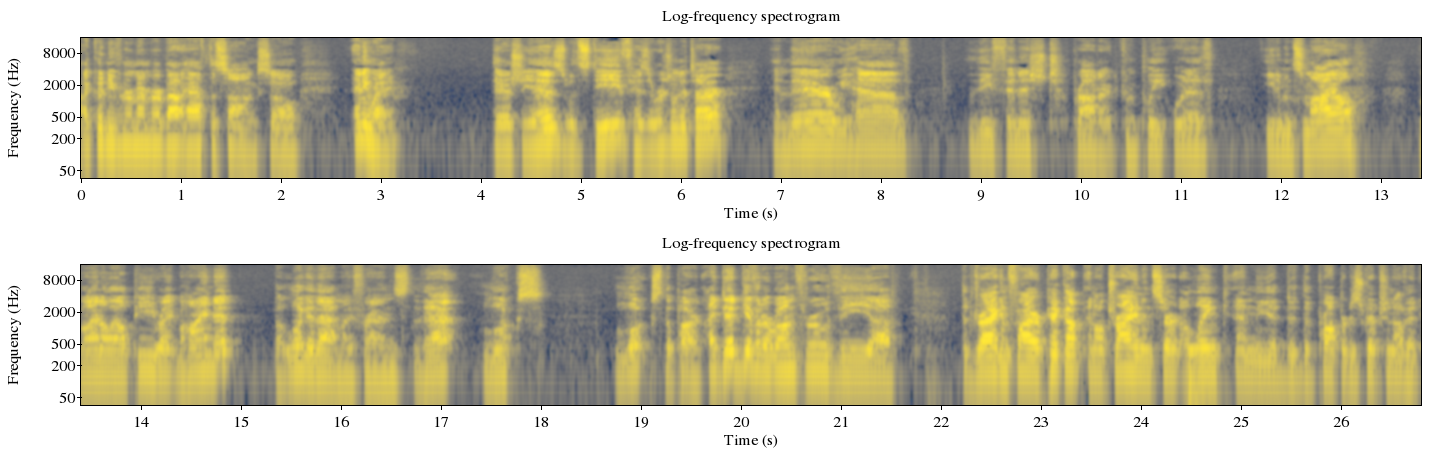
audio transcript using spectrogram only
I couldn't even remember about half the song. So anyway, there she is with Steve, his original guitar. And there we have the finished product, complete with Eat 'em and Smile, vinyl LP right behind it. But look at that, my friends. That looks looks the part. I did give it a run through the uh, the Dragonfire pickup, and I'll try and insert a link and the uh, the, proper description of it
